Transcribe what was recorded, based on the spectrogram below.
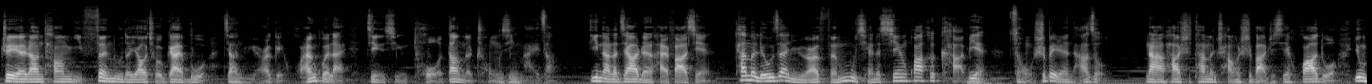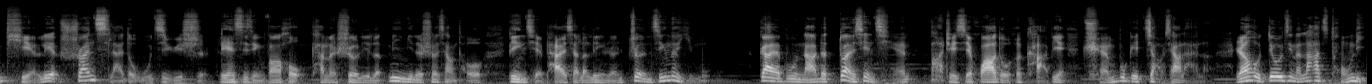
这也让汤米愤怒地要求盖布将女儿给还回来，进行妥当的重新埋葬。蒂娜的家人还发现，他们留在女儿坟墓前的鲜花和卡片总是被人拿走，哪怕是他们尝试把这些花朵用铁链拴起来，都无济于事。联系警方后，他们设立了秘密的摄像头，并且拍下了令人震惊的一幕：盖布拿着断线钳，把这些花朵和卡片全部给绞下来了，然后丢进了垃圾桶里。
